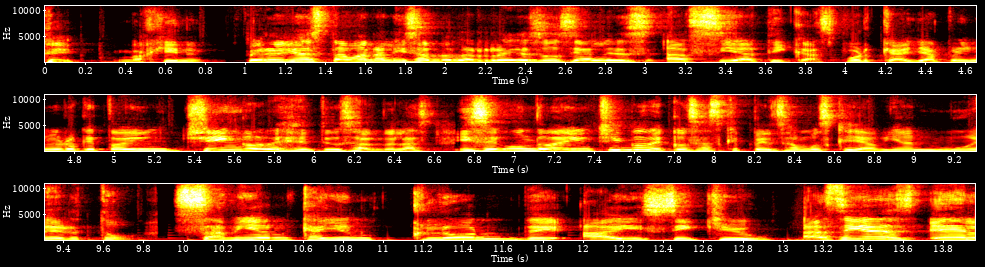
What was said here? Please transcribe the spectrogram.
Imaginen. Pero yo estaba analizando las redes sociales asiáticas porque allá primero que todo hay un chingo de gente usándolas y segundo hay un chingo de cosas que pensamos que ya habían muerto. Sabían que hay un clon de ICQ. Así es, el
